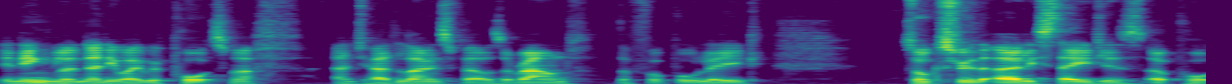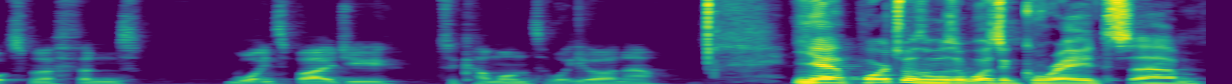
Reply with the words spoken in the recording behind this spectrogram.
in England anyway with Portsmouth, and you had loan spells around the Football League. Talk us through the early stages at Portsmouth and what inspired you to come on to what you are now. Yeah, Portsmouth was was a great um,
